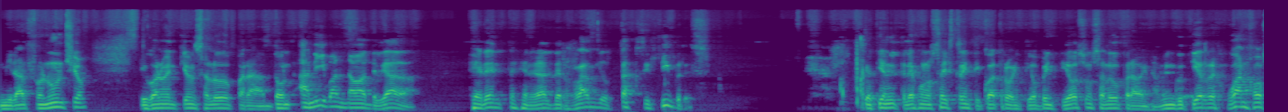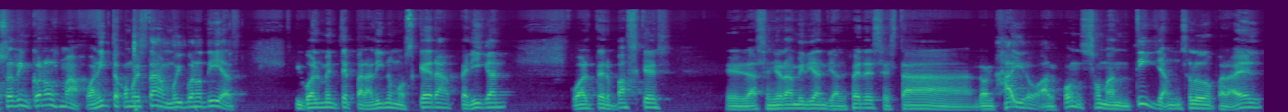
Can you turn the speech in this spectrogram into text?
mirar su anuncio. Igualmente un saludo para don Aníbal Navas Delgada, gerente general de Radio Taxis Libres, que tiene el teléfono 634-2222. Un saludo para Benjamín Gutiérrez, Juan José Rinconosma. Juanito, ¿cómo está? Muy buenos días. Igualmente para Lino Mosquera, Perigan, Walter Vázquez, eh, la señora Miriam de Alférez, está don Jairo Alfonso Mantilla. Un saludo para él.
